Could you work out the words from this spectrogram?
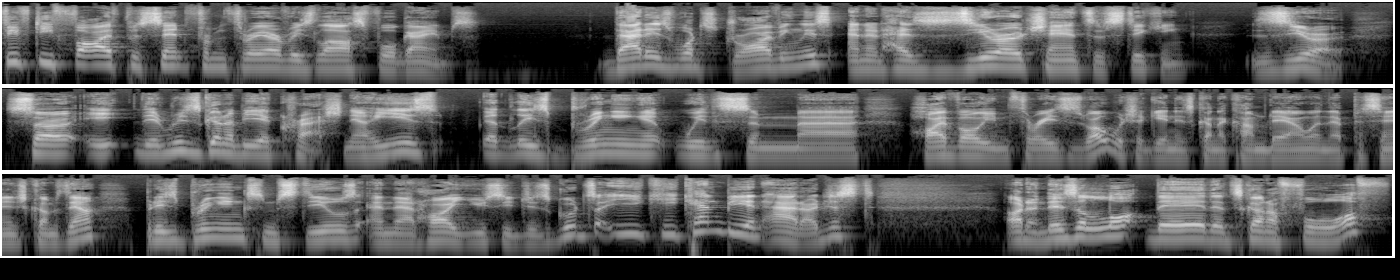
55% from three over his last four games. That is what's driving this, and it has zero chance of sticking. Zero. So it, there is going to be a crash. Now, he is at least bringing it with some uh, high volume threes as well, which again is going to come down when that percentage comes down. But he's bringing some steals, and that high usage is good. So he, he can be an ad. I just, I don't know, there's a lot there that's going to fall off.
